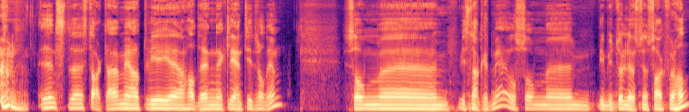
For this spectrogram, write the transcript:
Den starta med at vi hadde en klient i Trondheim som eh, vi snakket med, og som eh, vi begynte å løse en sak for han.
